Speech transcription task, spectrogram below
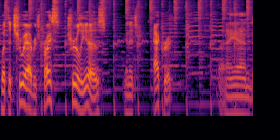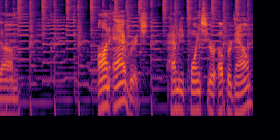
what the true average price truly is and it's accurate and um, on average how many points you're up or down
